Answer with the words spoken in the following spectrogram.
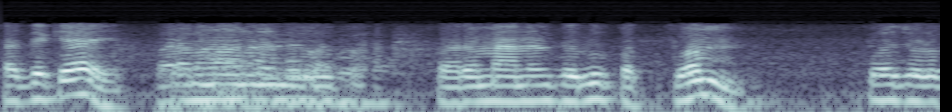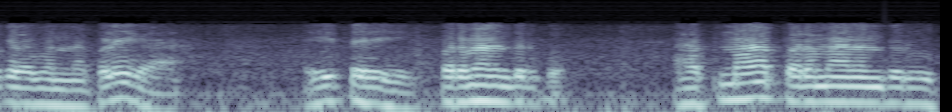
साध्य क्या है? परमानंद रूप। परमानंद रूपत्व तो जोड़कर बनना पड़ेगा। यही तो है परमानंद रूप। आत्मा परमानंद रूप।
